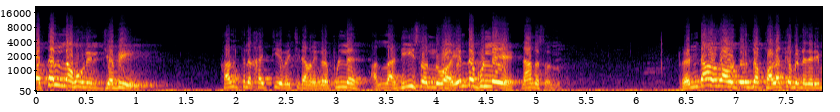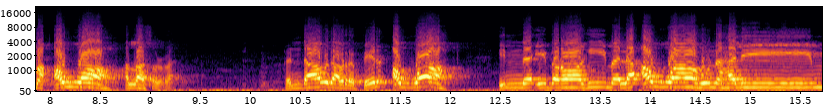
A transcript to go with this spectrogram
வத்தல்லஹுலில் ஜபீன் கழுத்துல கத்திய வச்சுட்டாங்க. எங்க பிள்ளை அல்லாஹ் நீ சொல்லுவா. எந்த பிள்ளையே நாங்க சொல்லுவோம். ரெண்டாவது அவர்கிட்ட இருந்த பழக்கம் என்ன தெரியுமா? அவ்வா அல்லாஹ் சொல்ற. ரெண்டாவது அவர பேர் அவ்வா. இன்ன இப்ராஹிம் அல அவ்வாஹுன் ஹலீம்.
